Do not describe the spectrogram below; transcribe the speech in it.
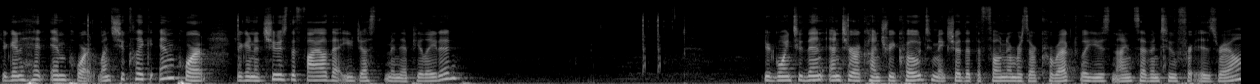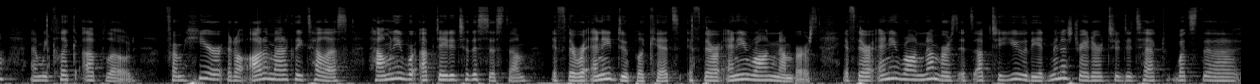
You're going to hit Import. Once you click Import, you're going to choose the file that you just manipulated. You're going to then enter a country code to make sure that the phone numbers are correct. We'll use 972 for Israel. And we click Upload. From here, it'll automatically tell us how many were updated to the system, if there were any duplicates, if there are any wrong numbers. If there are any wrong numbers, it's up to you, the administrator, to detect what's the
